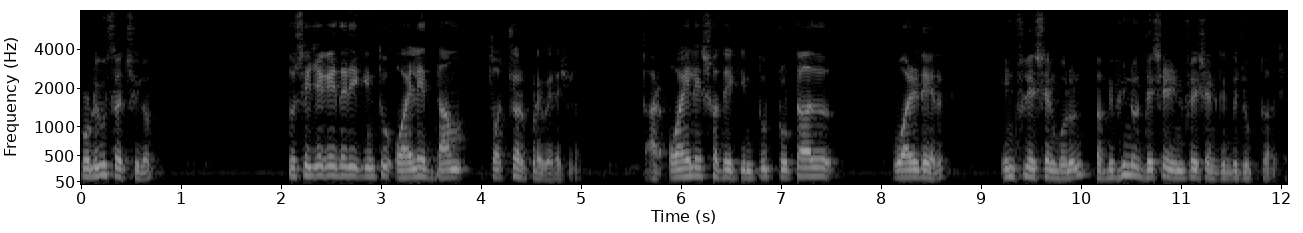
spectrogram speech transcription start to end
প্রডিউসার ছিল, তো সেই জায়গায় দাঁড়িয়ে কিন্তু অয়েলের দাম চচ্চর করে বেড়েছিল। আর অয়েলের সাথে কিন্তু টোটাল ওয়ার্ল্ডের ইনফ্লেশন বলুন বা বিভিন্ন দেশের ইনফ্লেশন কিন্তু যুক্ত আছে।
